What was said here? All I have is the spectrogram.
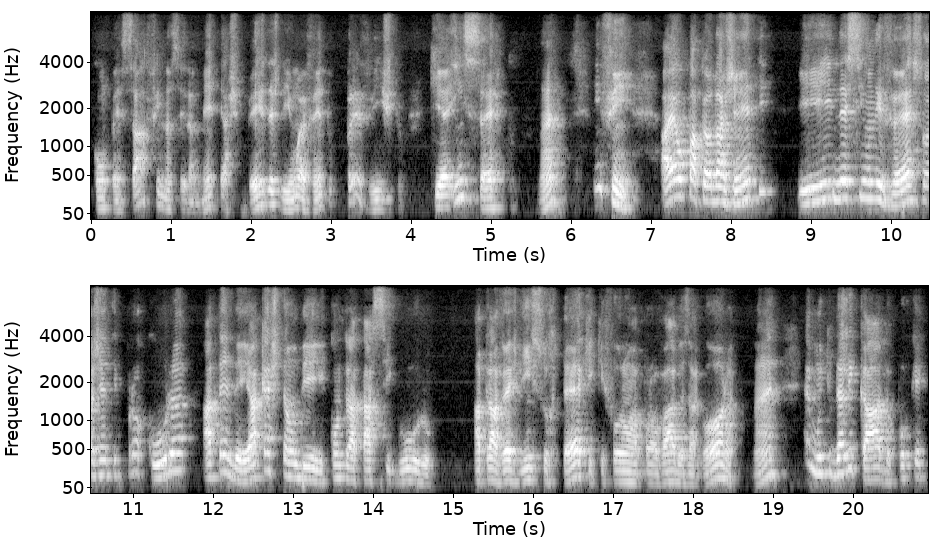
compensar financeiramente as perdas de um evento previsto, que é incerto, né? Enfim, aí é o papel da gente e nesse universo a gente procura atender. A questão de contratar seguro através de Insurtec, que foram aprovadas agora, né? É muito delicado, porque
